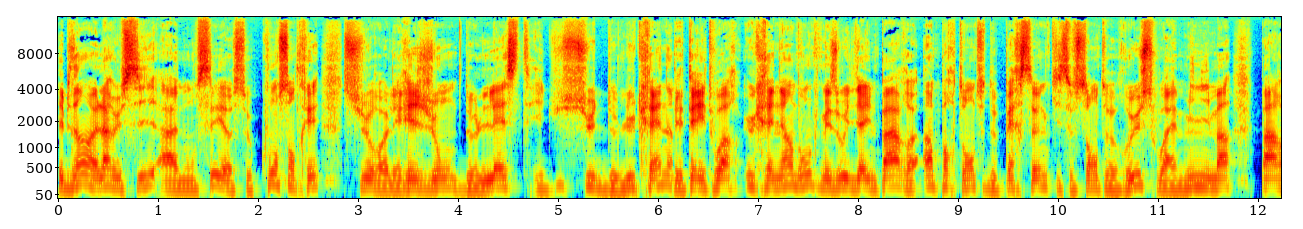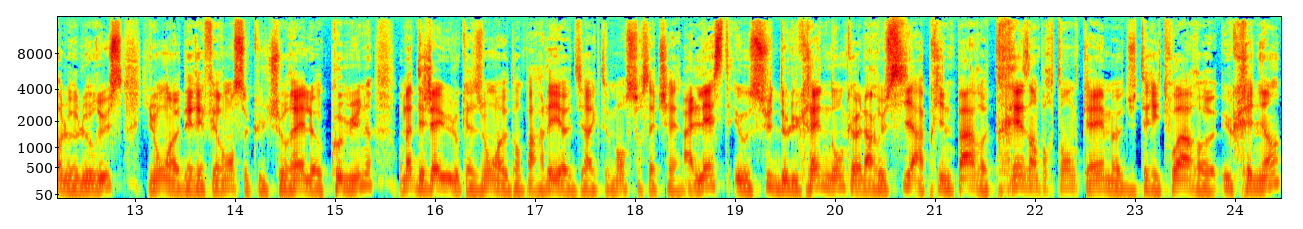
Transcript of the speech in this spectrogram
eh bien, la Russie a annoncé se concentrer sur les régions de l'Est et du Sud de l'Ukraine, des territoires ukrainiens donc, mais où il y a une part importante de personnes qui se sentent russes ou à minima parlent le russe, qui ont des références culturelles communes. On a déjà eu l'occasion euh, d'en parler euh, directement sur cette chaîne. À l'est et au sud de l'Ukraine, donc, euh, la Russie a pris une part très importante quand même du territoire ukrainien.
